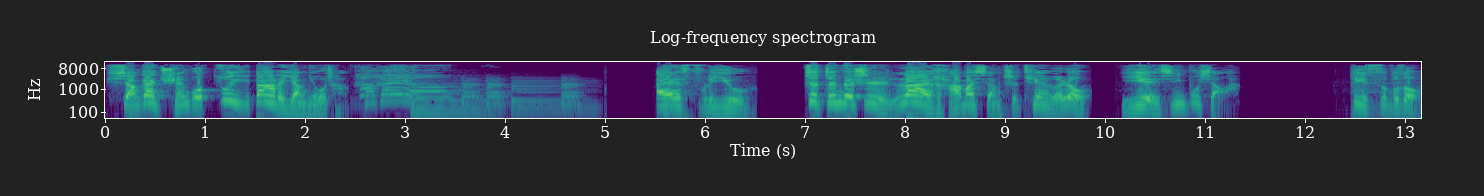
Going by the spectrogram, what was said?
想干全国最大的养牛场。F U，这真的是癞蛤蟆想吃天鹅肉，野心不小啊！第四步骤，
